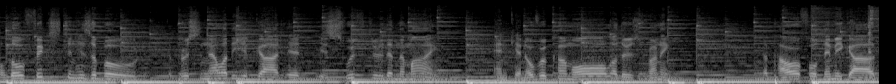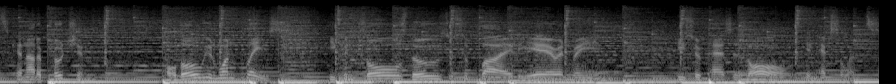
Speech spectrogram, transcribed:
Although fixed in his abode, personality of Godhead is swifter than the mind and can overcome all others running. The powerful demigods cannot approach him. Although in one place, he controls those who supply the air and rain. He surpasses all in excellence.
